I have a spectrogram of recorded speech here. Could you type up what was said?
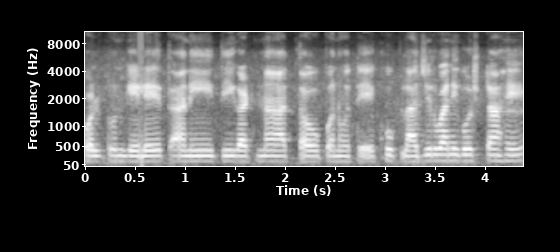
पलटून गेलेत आणि ती घटना आत्ता ओपन होते. खूप लाजीरवाणी गोष्ट आहे.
